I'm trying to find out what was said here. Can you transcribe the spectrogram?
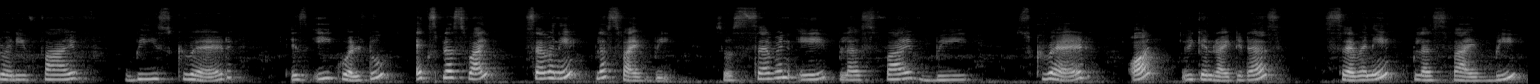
25b squared is equal to x plus y 7a plus 5b. So 7a plus 5b squared or we can write it as 7a plus 5b.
